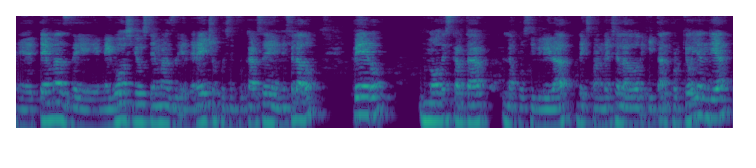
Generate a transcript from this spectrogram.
eh, temas de negocios, temas de derecho, pues enfocarse en ese lado, pero no descartar la posibilidad de expandirse al lado digital, porque hoy en día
